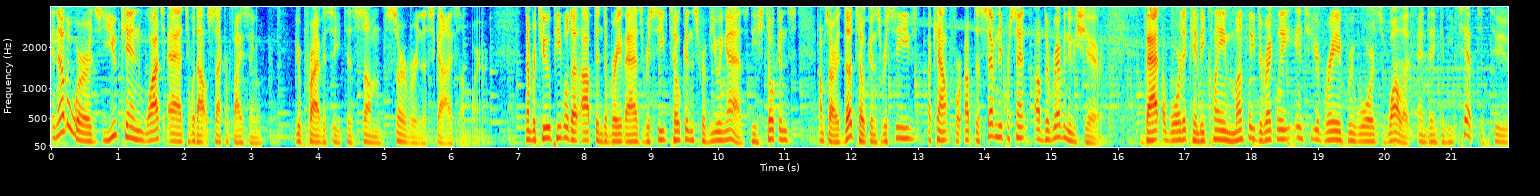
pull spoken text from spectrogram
in other words, you can watch ads without sacrificing your privacy to some server in the sky somewhere. Number two, people that opt into Brave ads receive tokens for viewing ads. These tokens, I'm sorry, the tokens received account for up to 70% of the revenue share. BAT awarded can be claimed monthly directly into your Brave Rewards wallet and then can be tipped to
